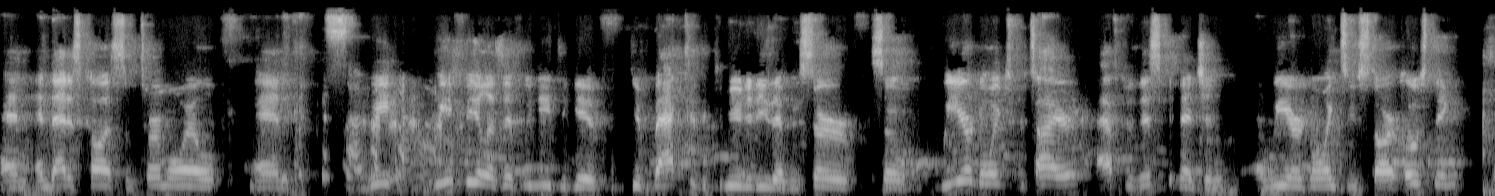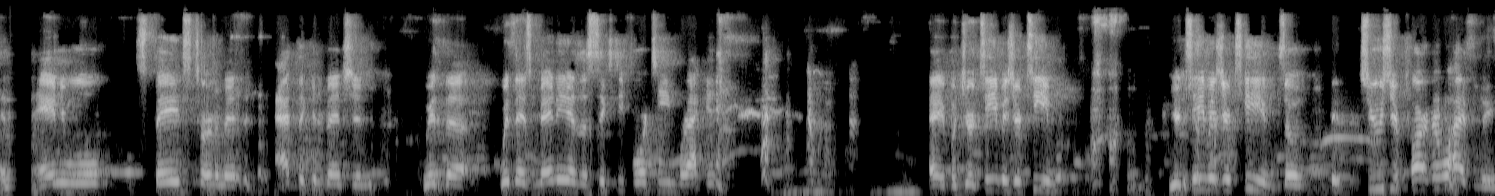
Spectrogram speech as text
and and that has caused some turmoil. And we we feel as if we need to give give back to the community that we serve. So we are going to retire after this convention, and we are going to start hosting an annual spades tournament at the convention with a with as many as a 64 team bracket. hey, but your team is your team. Your team is your team. So choose your partner wisely.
